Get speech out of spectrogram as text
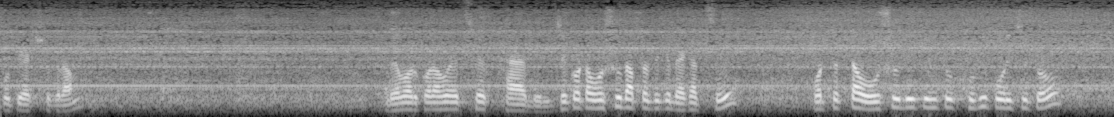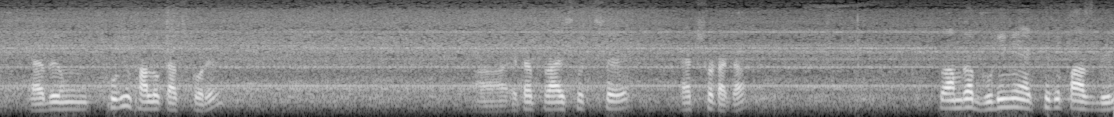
প্রতি একশো গ্রাম। ব্যবহার করা হয়েছে থায়াবিন। যে কটা ওষুধ আপনাদেরকে দেখাচ্ছি প্রত্যেকটা ওষুধই কিন্তু খুবই পরিচিত এবং খুবই ভালো কাজ করে। এটার প্রাইস হচ্ছে একশো টাকা। তো আমরা ব্রুডিংয়ে এক থেকে পাঁচ দিন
